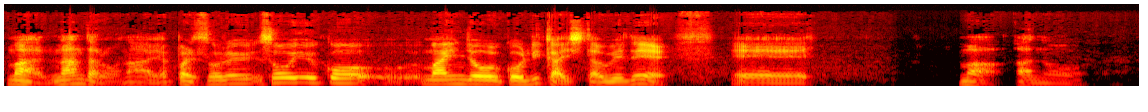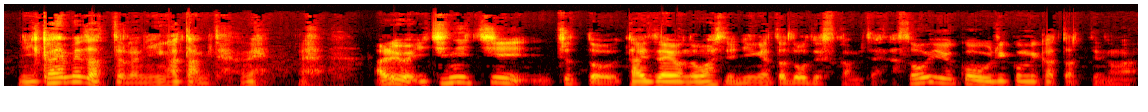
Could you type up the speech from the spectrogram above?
まあ、なんだろうな、やっぱりそれ、そういうこう、マインドをこう理解した上で、えー、まあ、あの、2回目だったら新潟みたいなね。あるいは1日ちょっと滞在を伸ばして新潟どうですかみたいな、そういうこう売り込み方っていうのが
